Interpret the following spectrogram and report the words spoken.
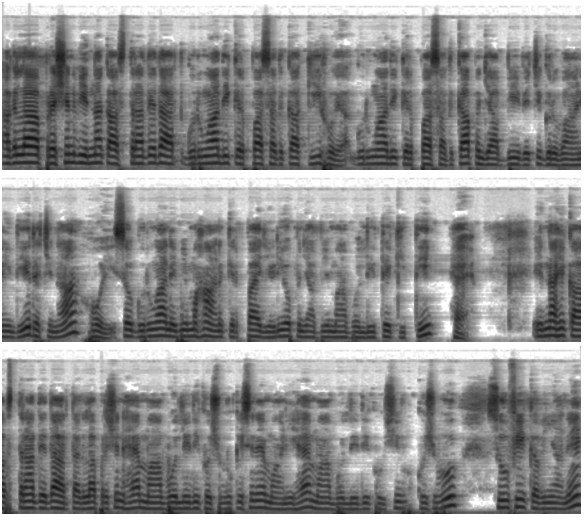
ਅਗਲਾ ਪ੍ਰਸ਼ਨ ਵੀ ਇਹਨਾਂ ਕਾਸਤਰਾਂ ਤੇ ਆਧਾਰਿਤ, ਗੁਰੂਆਂ ਦੀ ਕਿਰਪਾ ਸਦਕਾ ਕੀ ਹੋਇਆ? ਗੁਰੂਆਂ ਦੀ ਕਿਰਪਾ ਸਦਕਾ ਪੰਜਾਬੀ ਵਿੱਚ ਗੁਰਬਾਣੀ ਦੀ ਰਚਨਾ ਹੋਈ। ਸੋ ਗੁਰੂਆਂ ਨੇ ਵੀ ਮਹਾਨ ਕਿਰਪਾ ਹੈ ਜਿਹੜੀ ਉਹ ਪੰਜਾਬੀ ਮਾਂ ਬੋਲੀ ਤੇ ਕੀਤੀ ਹੈ। ਇਨ੍ਹਾਂ ਹੀ ਕਾਵਸਤਰਾਂ ਤੇ ਆਧਾਰਿਤ ਅਗਲਾ ਪ੍ਰਸ਼ਨ ਹੈ, ਮਾਂ ਬੋਲੀ ਦੀ ਖੁਸ਼ਬੂ ਕਿਸ ਨੇ ਮਾਣੀ ਹੈ? ਮਾਂ ਬੋਲੀ ਦੀ ਖੁਸ਼ੀ, ਖੁਸ਼ਬੂ ਸੂਫੀ ਕਵੀਆਂ ਨੇ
